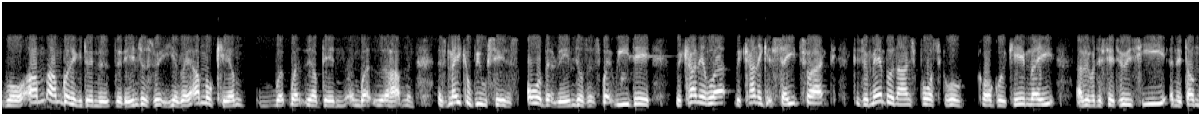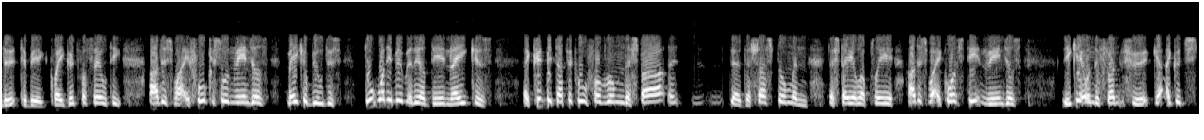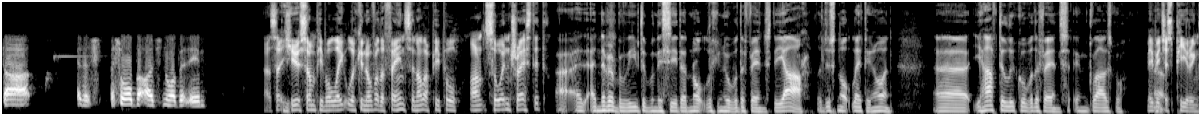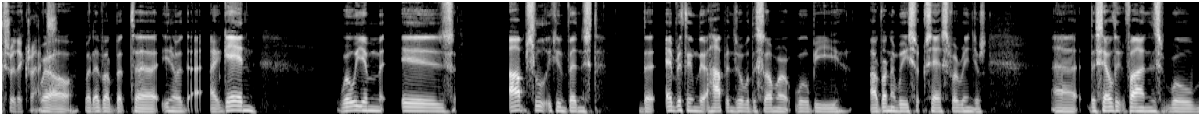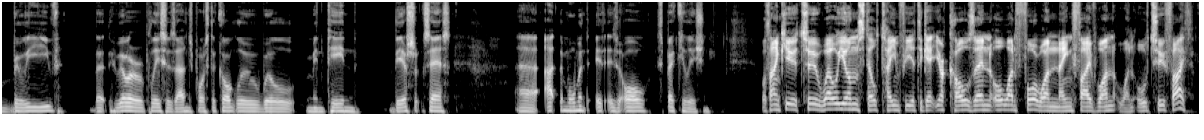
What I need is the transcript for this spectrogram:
Well, I'm I'm going to go down the, the Rangers right here, right? I'm not caring what, what they're doing and what they're happening. As Michael Beale says, it's all about Rangers. It's what we do. We can't let we can't get sidetracked because remember when Ange Postecoglou came, right? Everybody said, "Who is he?" and it turned out to be quite good for Celtic. I just want to focus on Rangers. Michael Beale just don't worry about what they're doing, right? Because it could be difficult for them to start uh, the the system and the style of play. I just want to concentrate on Rangers they get on the front foot, get a good start, and it's, it's all about us, not about them. That's it, Hugh. Some people like looking over the fence, and other people aren't so interested. I, I never believed them when they say they're not looking over the fence. They are. They're just not letting on. Uh, you have to look over the fence in Glasgow. Maybe uh, just peering through the cracks. Well, whatever. But uh, you know, again, William is absolutely convinced that everything that happens over the summer will be a runaway success for Rangers. Uh, the Celtic fans will believe that whoever replaces Ange Postecoglou will maintain their success. Uh, at the moment, it is all speculation. Well, thank you to William. Still time for you to get your calls in 0141 951 1025.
